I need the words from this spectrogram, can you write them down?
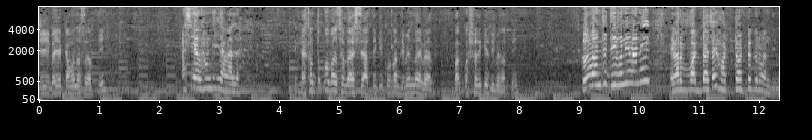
জি ভাইয়া কেমন আছেন আপনি? আছি আলহামদুলিল্লাহ ভালো। এখন তো কোরবান চলে আসছে আপনি কি কোরবান দিবেন না এবার? বাক্য শরীকে দিবেন আপনি। কোরবান তো দিবনি মানে এবার বড্ডা চাই হট্ট হট্ট কোরবান দিব।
